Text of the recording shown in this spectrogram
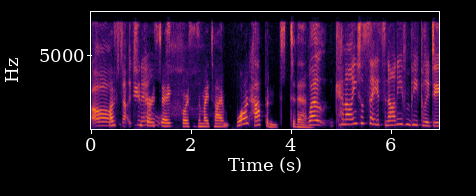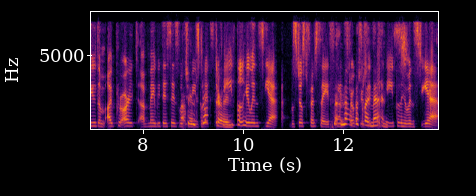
Oh, I've done you know? first aid courses in my time. What happened to them? Well, can I just say it's not even people who do them. I or uh, maybe this is what you mean, but it's the people who ins- yeah. I was just about to say it's the No, instructors. what I it's the people who inst- yeah.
